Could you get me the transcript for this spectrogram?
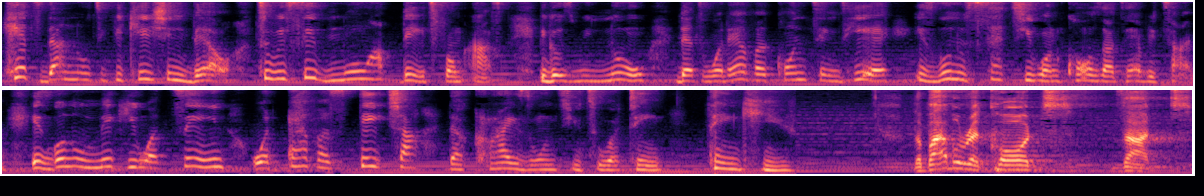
hit that notification bell to receive more updates from us because we know that whatever content here is going to set you on course at every time. It's going to make you attain whatever stature that Christ wants you to attain. Thank you. The Bible records that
